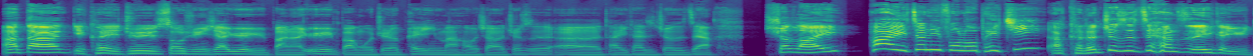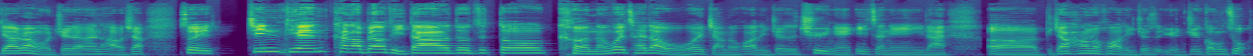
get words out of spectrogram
啊，大家也可以去搜寻一下粤语版啊，粤语版我觉得配音蛮好笑的，就是呃，他一开始就是这样，Shall I？Hi，珍妮佛罗培兹啊，可能就是这样子的一个语调让我觉得很好笑，所以今天看到标题，大家都都可能会猜到我会讲的话题，就是去年一整年以来，呃，比较夯的话题就是远距工作。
